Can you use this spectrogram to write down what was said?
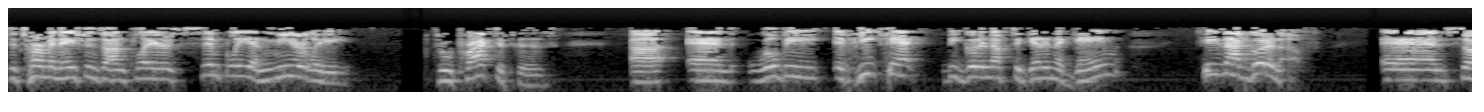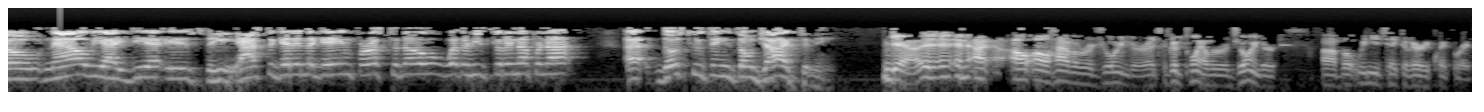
determinations on players simply and merely through practices uh, and will be if he can't be good enough to get in a game, he's not good enough. And so now the idea is that he has to get in the game for us to know whether he's good enough or not. Uh, those two things don't jive to me. Yeah, and, and I, I'll, I'll have a rejoinder. It's a good point. I'll have a rejoinder, uh, but we need to take a very quick break.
